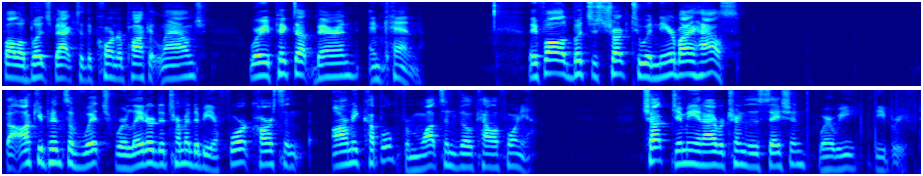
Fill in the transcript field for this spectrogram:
follow Butch back to the Corner Pocket Lounge, where he picked up Barron and Ken. They followed Butch's truck to a nearby house, the occupants of which were later determined to be a Fort Carson Army couple from Watsonville, California. Chuck, Jimmy, and I returned to the station where we debriefed.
